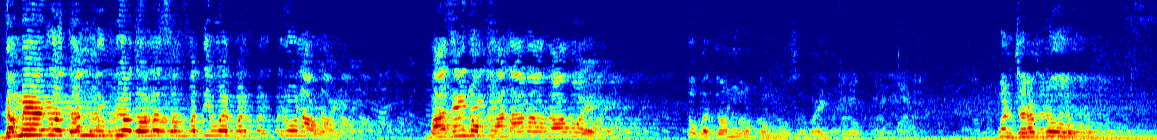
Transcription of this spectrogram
ગમે એટલો ધન રૂપિયો દોલત સંપત્તિ હોય પણ દીકરો ના હોય બાજરીનો ખાનાનો ના હોય તો બધાનું નકમું છે ભાઈ. પણ ઝડપટું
